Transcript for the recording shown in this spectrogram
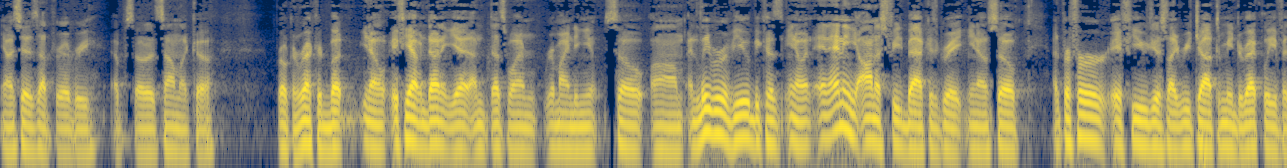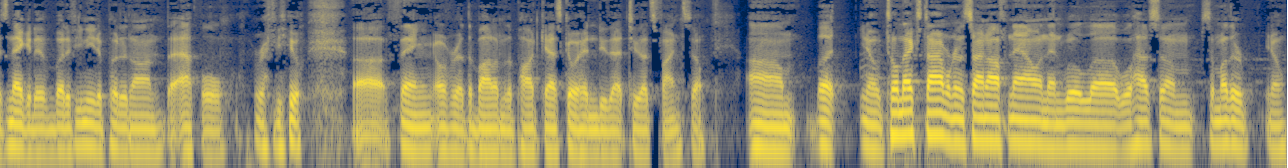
you know, I say this after every episode. It sounds like a broken record. But you know, if you haven't done it yet, I'm, that's why I'm reminding you. So, um, and leave a review because you know, and, and, any honest feedback is great. You know, so I'd prefer if you just like reach out to me directly if it's negative. But if you need to put it on the Apple review uh, thing over at the bottom of the podcast, go ahead and do that too. That's fine. So, um, but you know, till next time, we're going to sign off now, and then we'll uh, we'll have some some other you know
